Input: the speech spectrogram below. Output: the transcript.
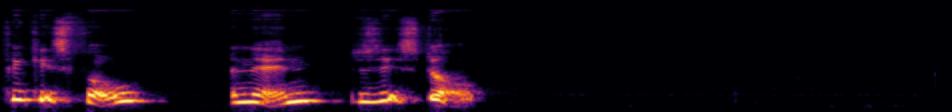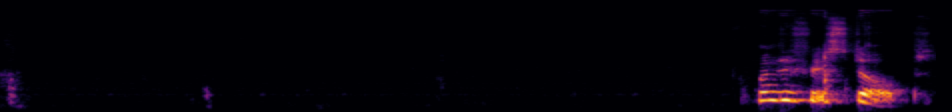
Think it's full. And then, does it stop? I wonder if it stops.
